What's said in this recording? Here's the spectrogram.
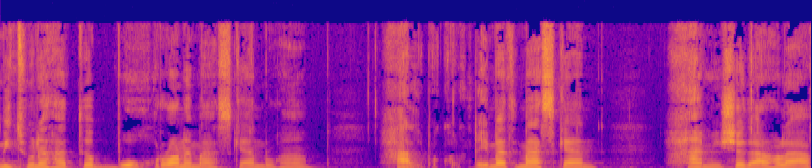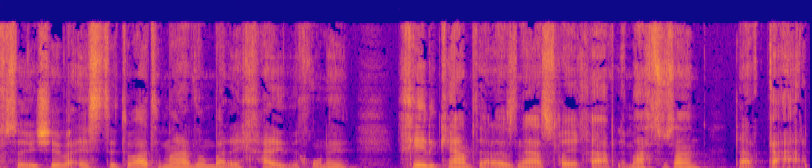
می‌تونه حتی بحران مسکن رو هم حل بکنه. قیمت مسکن همیشه در حال افزایشه و استطاعت مردم برای خرید خونه خیلی کمتر از های قبل مخصوصا در غرب.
